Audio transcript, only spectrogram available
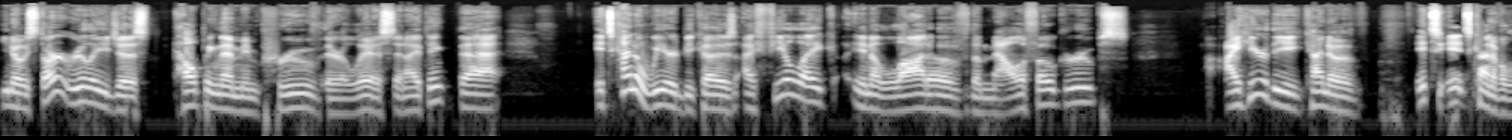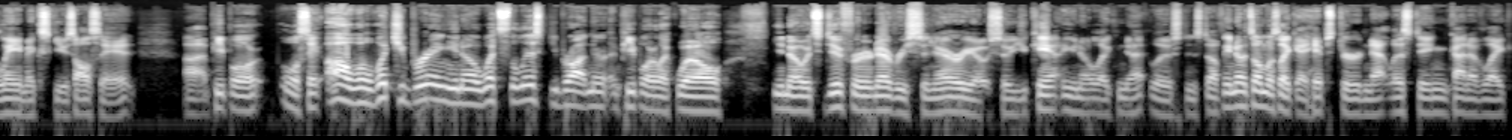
you know, start really just helping them improve their list. And I think that it's kind of weird because I feel like in a lot of the Malifaux groups, I hear the kind of it's it's kind of a lame excuse. I'll say it. Uh, people will say, "Oh, well, what you bring? You know, what's the list you brought in there?" And people are like, "Well, you know, it's different in every scenario, so you can't, you know, like net list and stuff. You know, it's almost like a hipster net listing kind of like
